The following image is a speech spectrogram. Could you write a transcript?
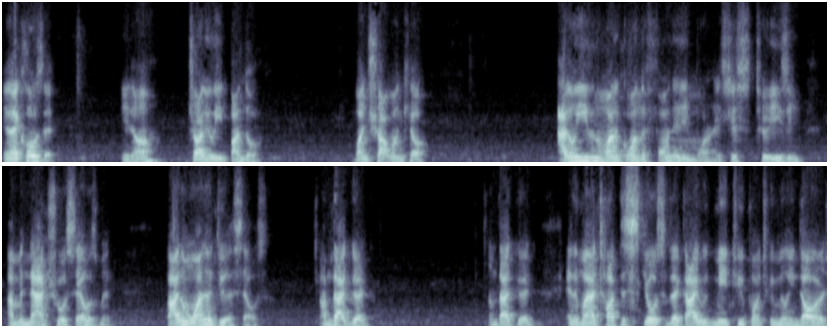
and I closed it. You know, Johnny Elite bundle, one shot, one kill. I don't even want to go on the phone anymore. It's just too easy. I'm a natural salesman, but I don't want to do the sales. I'm that good. I'm that good. And then when I taught the skills to the guy who made $2.2 million,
